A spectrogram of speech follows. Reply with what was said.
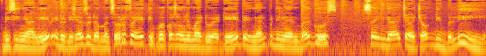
Disinyalir, Indonesia sudah mensurvei tipe 052D dengan penilaian bagus, sehingga cocok dibeli.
